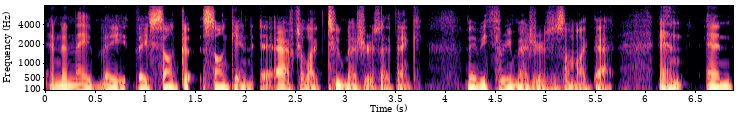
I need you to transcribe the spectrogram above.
and then they they they sunk sunk in after like two measures, I think, maybe three measures or something like that, and and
